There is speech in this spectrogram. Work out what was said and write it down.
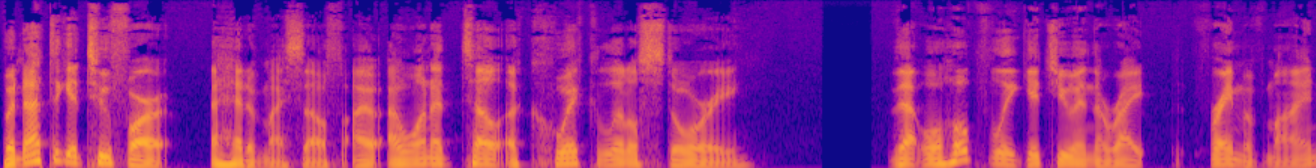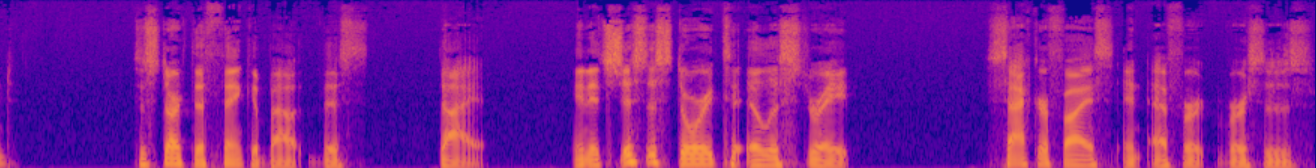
But not to get too far ahead of myself, I, I want to tell a quick little story that will hopefully get you in the right frame of mind to start to think about this diet. And it's just a story to illustrate sacrifice and effort versus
